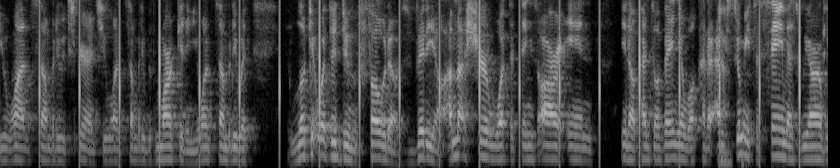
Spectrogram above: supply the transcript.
you want somebody with experience. You want somebody with marketing. You want somebody with look at what they're doing, photos, video. I'm not sure what the things are in you know Pennsylvania. What kind of? I'm assuming it's the same as we are over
